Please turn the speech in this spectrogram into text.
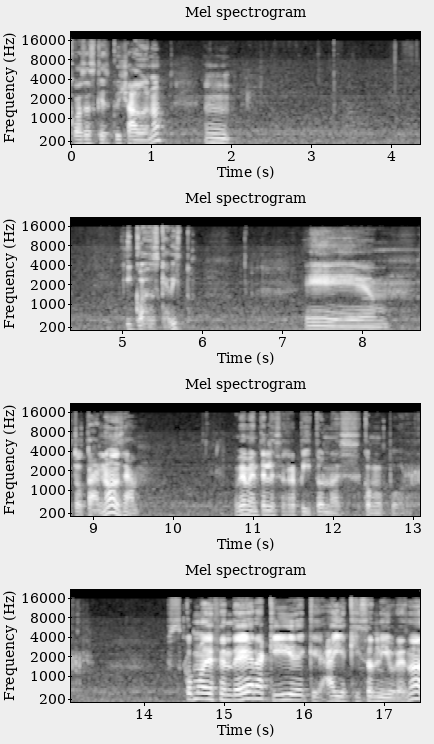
cosas que he escuchado, ¿no? Mm. Y cosas que he visto. Eh, total, ¿no? O sea, obviamente les repito, no es como por. Pues como defender aquí de que, ay, aquí son libres, ¿no?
